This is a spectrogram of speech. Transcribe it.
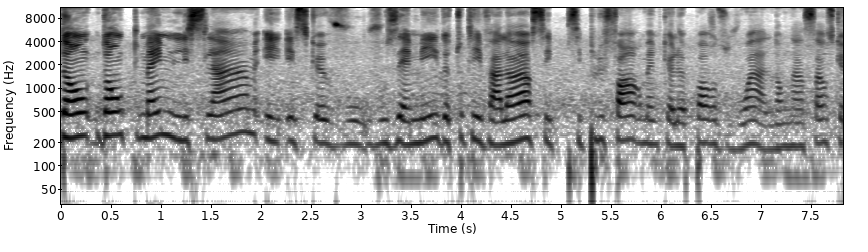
Donc, donc même l'islam et, et ce que vous, vous aimez de toutes les valeurs, c'est plus fort même que le port du voile. Donc, dans le sens que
